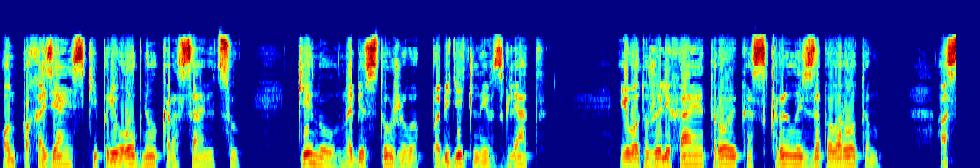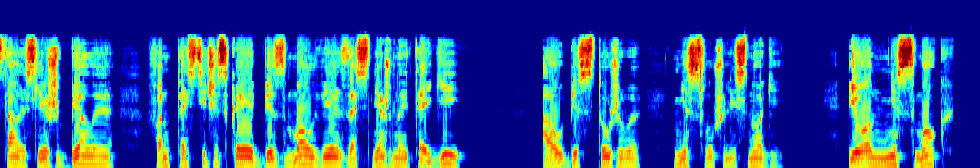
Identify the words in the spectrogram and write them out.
он по-хозяйски приобнял красавицу, кинул на Бестужева победительный взгляд, и вот уже лихая тройка скрылась за поворотом, осталось лишь белое, фантастическое безмолвие заснеженной тайги, а у Бестужева не слушались ноги, и он не смог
